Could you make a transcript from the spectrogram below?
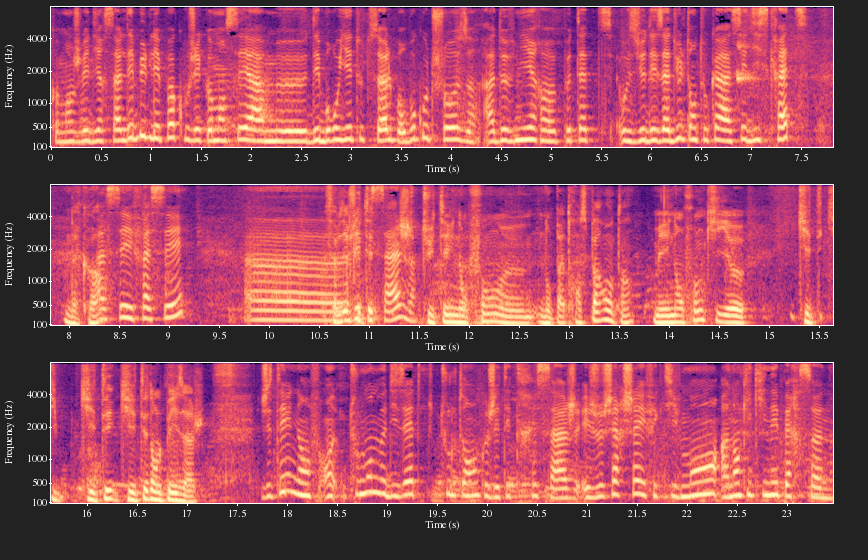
Comment je vais dire ça Le début de l'époque où j'ai commencé à me débrouiller toute seule pour beaucoup de choses, à devenir euh, peut-être, aux yeux des adultes en tout cas, assez discrète, D'accord. assez effacée. Euh, Ça veut dire que sage. Tu étais une enfant, euh, non pas transparente, hein, mais une enfant qui, euh, qui, était, qui, qui était, qui était dans le paysage. J'étais une enfant. Tout le monde me disait tout le temps que j'étais très sage et je cherchais effectivement à n'enquiquiner personne.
